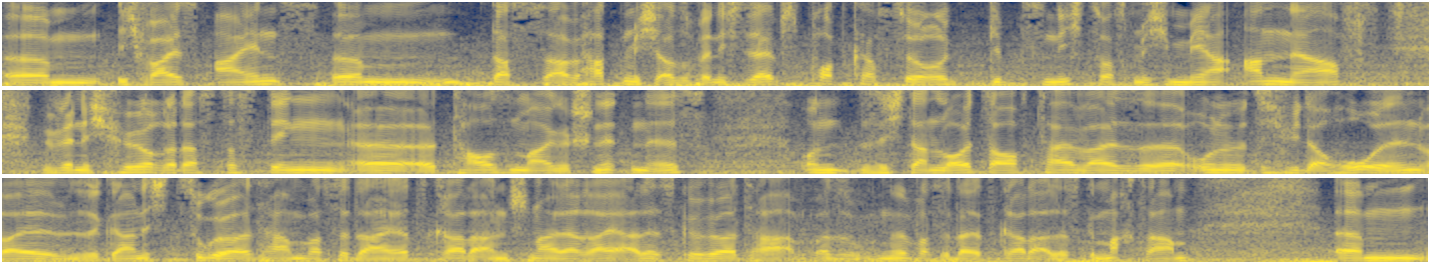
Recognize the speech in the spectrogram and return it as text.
ähm, ich weiß eins, das hat mich, also wenn ich selbst Podcast höre, gibt es nichts, was mich mehr annervt, wie wenn ich höre, dass das Ding äh, tausendmal geschnitten ist und sich dann Leute auch teilweise unnötig unnötig wiederholen, weil sie gar nicht zugehört haben, was sie da jetzt gerade an Schneiderei alles gehört haben, also ne, was sie da jetzt gerade alles gemacht haben. Ähm,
